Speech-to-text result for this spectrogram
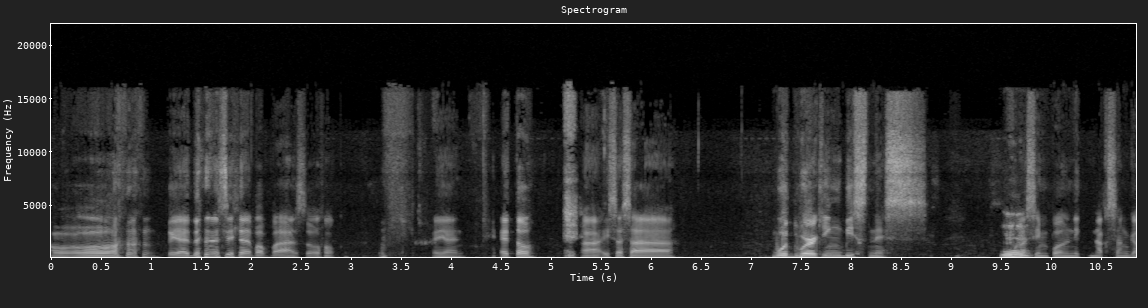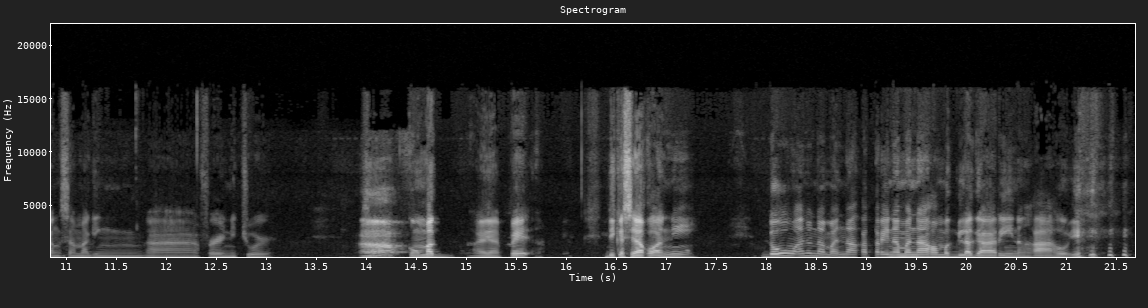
Oo. Kaya doon na sila papasok. Ayan. Ito, ah, isa sa woodworking business. Mm. Mga simple knickknacks hanggang sa maging ah, furniture. Ah, Kung mag ayan, pe, di kasi ako ano eh. Though ano naman, nakatry naman na ako maglagari ng kahoy.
